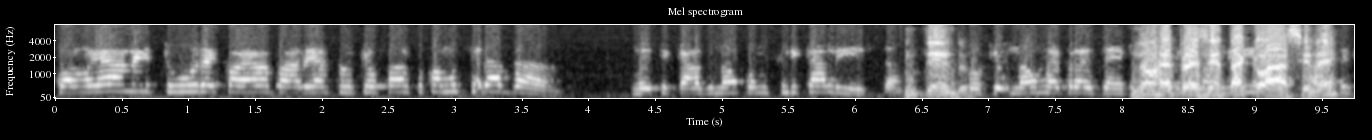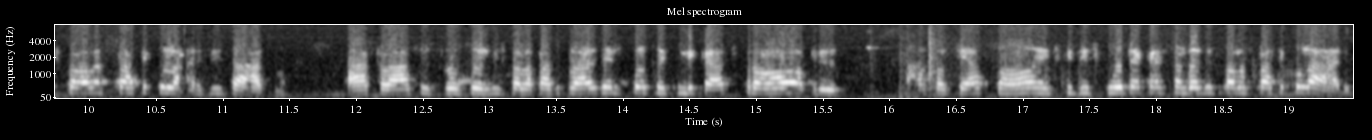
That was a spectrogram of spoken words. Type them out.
Qual é a leitura e qual é a avaliação que eu faço como cidadã? Nesse caso, não como sindicalista. Entendo. Porque não representa. Não representa a classe, né? As escolas particulares, exato a classe, os professores de escola particulares, eles possuem sindicatos próprios, associações que discutem a questão das escolas particulares.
